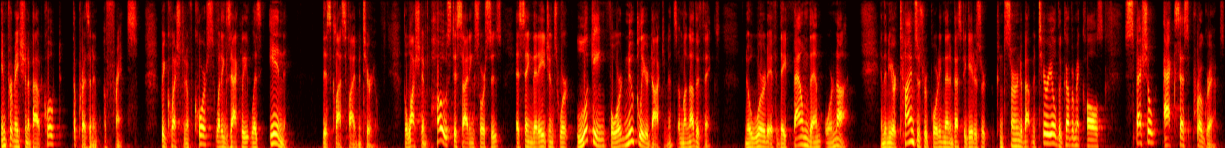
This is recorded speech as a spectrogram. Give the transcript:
information about, quote, the president of France. Big question, of course, what exactly was in this classified material? The Washington Post is citing sources as saying that agents were looking for nuclear documents, among other things. No word if they found them or not. And the New York Times is reporting that investigators are concerned about material the government calls special access programs.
